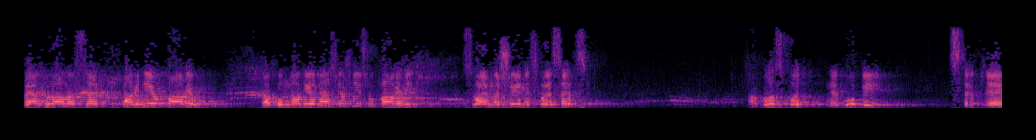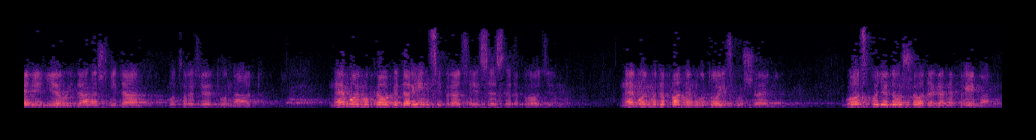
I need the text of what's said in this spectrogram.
Vergovalo se, ali nije upalio. Tako mnogi od nas još nisu upalili svoje mašine, svoje srce. A gospod ne gubi strpljenje i evo i današnji dan potvrđuje tu nadu. Nemojmo kao gadarinci, braće i sestre, da prođemo. Nemojmo da padnemo u to iskušenje. Gospod je došao da ga ne primamo.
